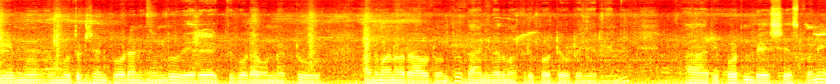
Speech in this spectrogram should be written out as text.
ఈ మృతుడు చనిపోవడానికి ముందు వేరే వ్యక్తి కూడా ఉన్నట్టు అనుమానం రావడంతో దాని మీద మాకు రిపోర్ట్ ఇవ్వడం జరిగింది. ఆ రిపోర్ట్ని బేస్ చేసుకొని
